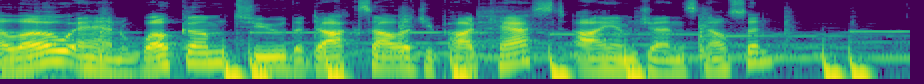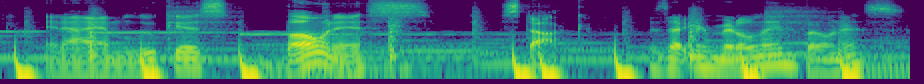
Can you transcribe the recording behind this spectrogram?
Hello and welcome to the Doxology Podcast. I am Jens Nelson. And I am Lucas Bonus Stock. Is that your middle name, Bonus?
